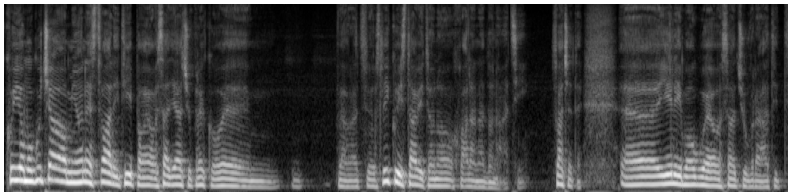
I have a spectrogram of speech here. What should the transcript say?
koji omogućava mi one stvari tipa, evo sad ja ću preko ove sliku i staviti ono hvala na donaciji. Svačate. E, ili mogu, evo sad ću vratiti,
